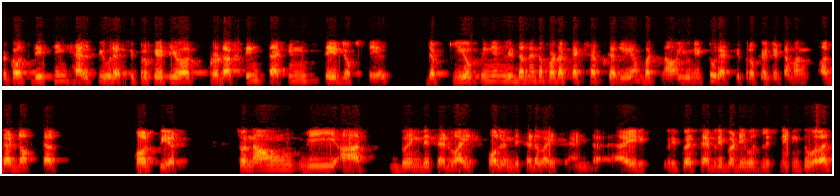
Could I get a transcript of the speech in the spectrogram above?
because this thing help you reciprocate your product in second stage of sales जब की ओपिनियन लीडर ने तो प्रोडक्ट एक्सेप्ट कर लिया but now you need to reciprocate it among other doctor और peers so now we are doing this advice following this advice and I request everybody who's listening to ours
